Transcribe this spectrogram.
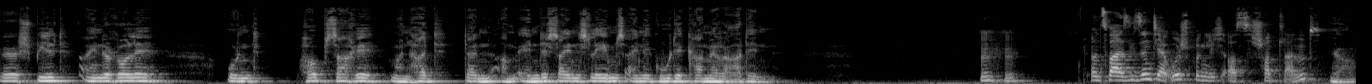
äh, spielt eine Rolle. Und Hauptsache, man hat dann am Ende seines Lebens eine gute Kameradin. Mhm. Und zwar, Sie sind ja ursprünglich aus Schottland. Ja.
